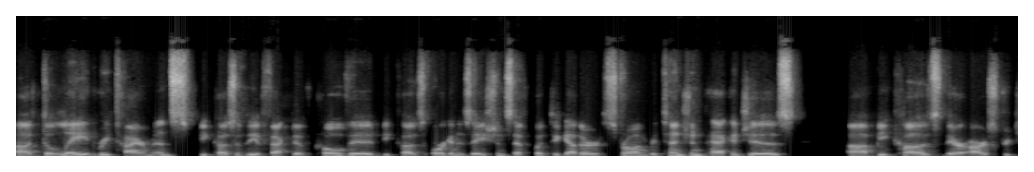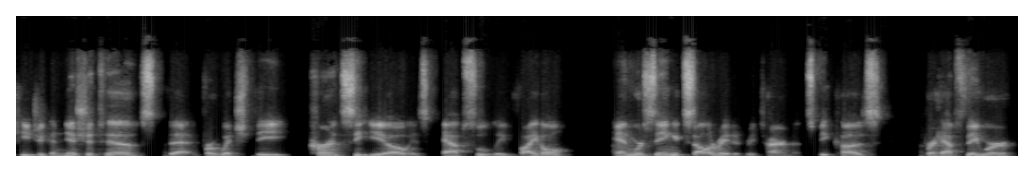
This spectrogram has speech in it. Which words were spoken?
uh, delayed retirements because of the effect of COVID, because organizations have put together strong retention packages, uh, because there are strategic initiatives that for which the current CEO is absolutely vital and we're seeing accelerated retirements because perhaps they were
